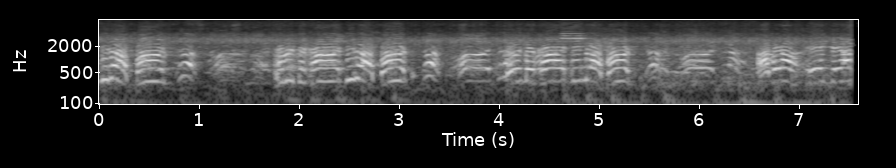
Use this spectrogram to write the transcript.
জিন্দাবাদ কমিটি খান জিন্দাবাদ কমিটি খান জিন্দাবাদ আমরা এই যে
